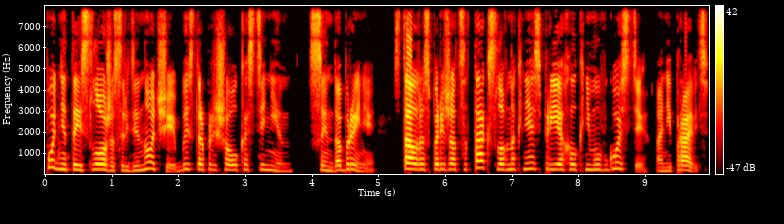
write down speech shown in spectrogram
Поднятый с ложа среди ночи, быстро пришел Костянин, сын Добрыни, стал распоряжаться так, словно князь приехал к нему в гости, а не править.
